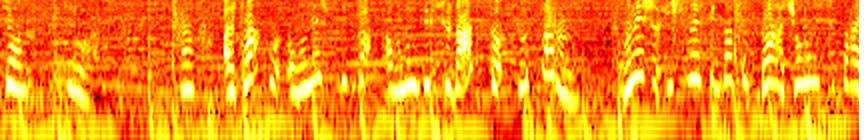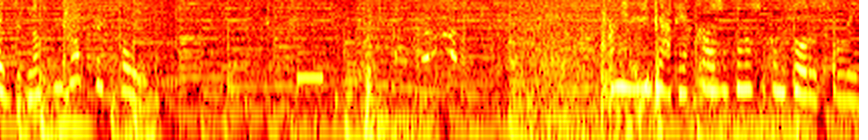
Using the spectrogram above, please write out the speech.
Все, все. А, як вони ж завжди, а вони йдуть сюди, то- цю сторону? Вони ж йшли завжди туди, а чого вони сюди йдуть? На хлібок хтось спалив. Блін, ребята, я кажуть, це нашу контору спалив.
